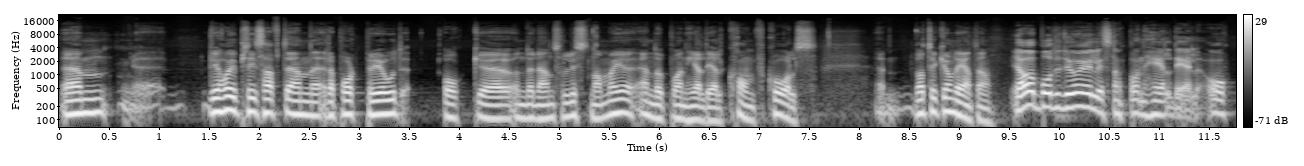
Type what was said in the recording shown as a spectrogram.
Um, vi har ju precis haft en rapportperiod och uh, under den så lyssnar man ju ändå på en hel del conf calls. Um, vad tycker du om det egentligen? Ja, både du och jag har lyssnat på en hel del och Eh,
